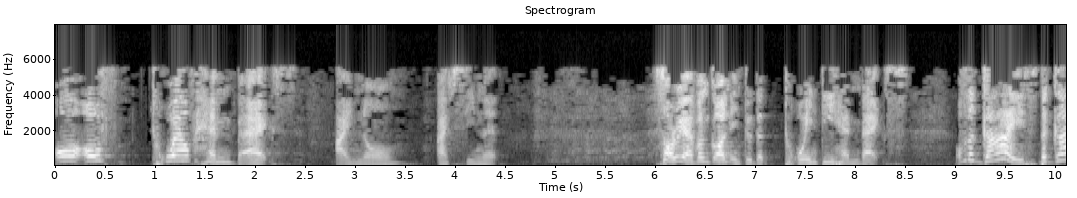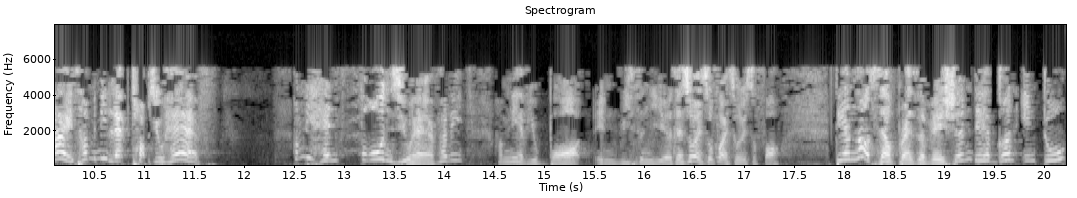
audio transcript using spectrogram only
Or of twelve handbags? I know. I've seen it. Sorry, I haven't gone into the twenty handbags. Of the guys, the guys, how many laptops you have? How many handphones you have? How many, how many have you bought in recent years? And so on and so forth and so on and so forth. They are not self-preservation. They have gone into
